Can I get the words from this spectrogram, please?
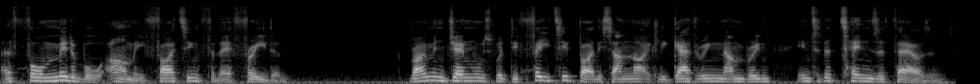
a formidable army fighting for their freedom. Roman generals were defeated by this unlikely gathering, numbering into the tens of thousands.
